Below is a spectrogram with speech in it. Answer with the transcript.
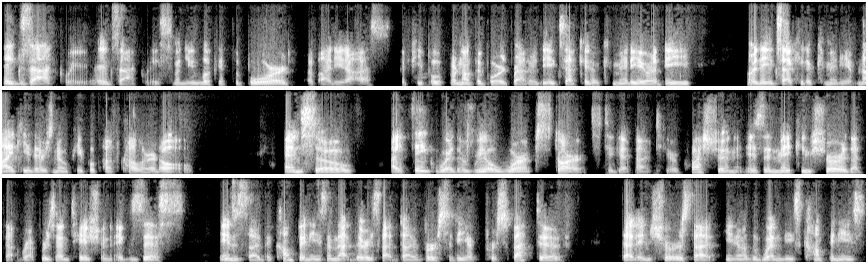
Exactly, exactly. So when you look at the board of Adidas, the people, or not the board, rather the executive committee or the or the executive committee of Nike, there's no people of color at all. And so I think where the real work starts, to get back to your question, is in making sure that that representation exists inside the companies and that there is that diversity of perspective that ensures that you know that when these companies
